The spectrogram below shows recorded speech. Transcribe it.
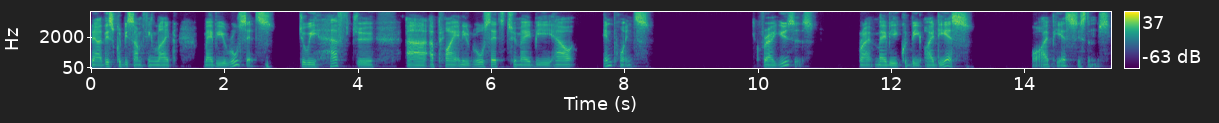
Now, this could be something like maybe rule sets. Do we have to uh, apply any rule sets to maybe our endpoints for our users, right? Maybe it could be IDS or IPS systems,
